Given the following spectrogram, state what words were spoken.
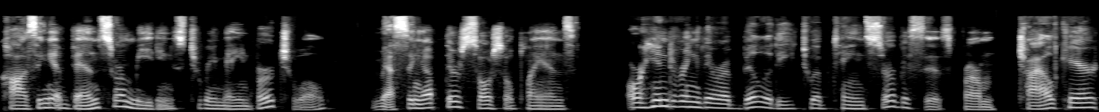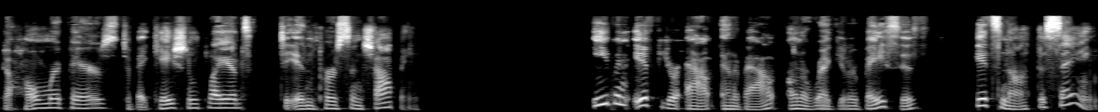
causing events or meetings to remain virtual, messing up their social plans, or hindering their ability to obtain services from childcare to home repairs to vacation plans to in person shopping. Even if you're out and about on a regular basis, it's not the same.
